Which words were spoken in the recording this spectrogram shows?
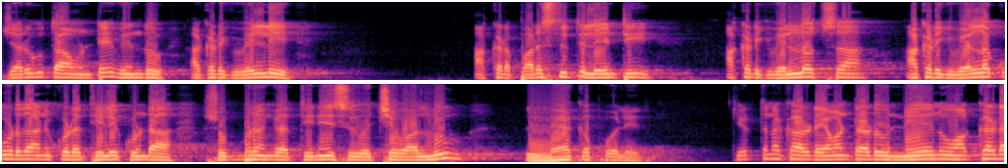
జరుగుతూ ఉంటే విందు అక్కడికి వెళ్ళి అక్కడ పరిస్థితులు ఏంటి అక్కడికి వెళ్ళొచ్చా? అక్కడికి వెళ్ళకూడదా అని కూడా తెలియకుండా శుభ్రంగా తినేసి వచ్చేవాళ్ళు లేకపోలేదు. కీర్తనకారుడు ఏమంటాడు? నేను అక్కడ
